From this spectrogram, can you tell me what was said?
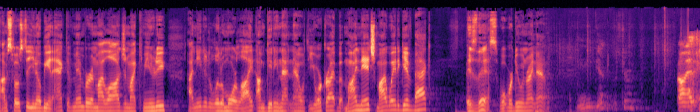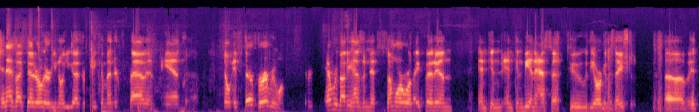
I'm supposed to, you know, be an active member in my lodge and my community. I needed a little more light. I'm getting that now with the York Rite, but my niche, my way to give back is this, what we're doing right now. Mm, yeah, that's true. Uh, and, and as I said earlier, you know, you guys are be commended for that, and and uh, you know, it's there for everyone. Everybody has a niche somewhere where they fit in, and can and can be an asset to the organization. Uh, it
